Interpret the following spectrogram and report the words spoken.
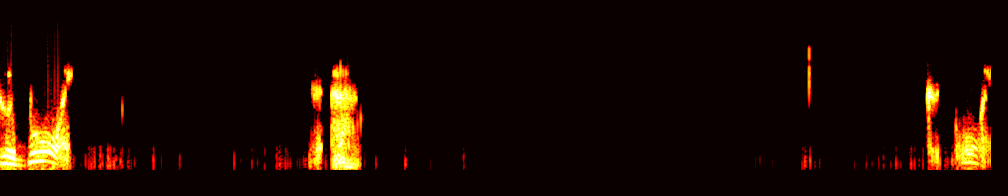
Good boy. Good boy.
